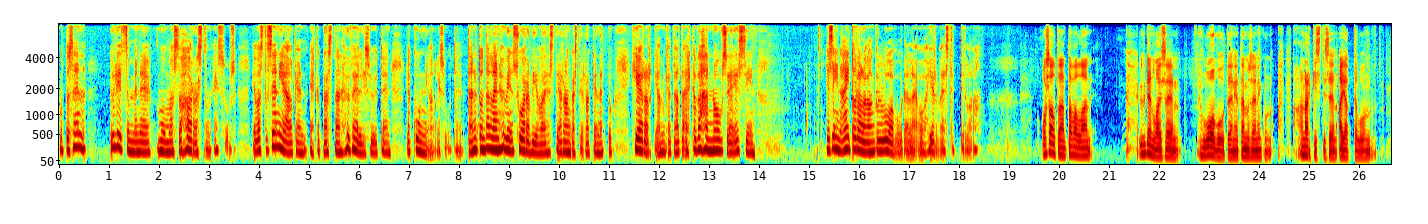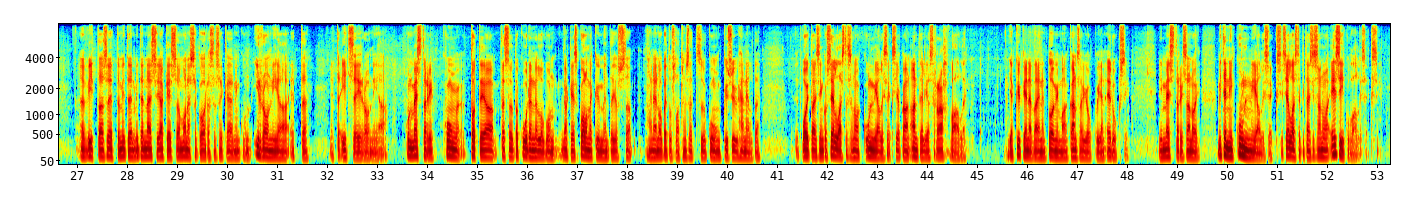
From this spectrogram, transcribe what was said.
Mutta sen ylitse menee muun muassa harrastuneisuus. Ja vasta sen jälkeen ehkä päästään hyvällisyyteen ja kunniallisuuteen. Tämä nyt on tällainen hyvin suoraviivaisesti ja rankasti rakennettu hierarkia, mikä täältä ehkä vähän nousee esiin. Ja siinä ei todellakaan kyllä luovuudelle ole hirveästi tilaa. Osaltaan tavallaan yhdenlaiseen luovuuteen ja tämmöiseen niin kuin anarkistiseen ajatteluun viittaa se, että miten, miten näissä jakeissa on monessa kohdassa sekä niin kuin ironiaa että, että itseironiaa. Kun mestari Kung toteaa tässä tuota kuudennen luvun jakeessa 30, jossa hänen opetuslapsensa Kung kysyy häneltä, että voitaisiinko sellaista sanoa kunnialliseksi, joka on antelias rahvaalle ja kykeneväinen toimimaan kansanjoukkojen eduksi, niin mestari sanoi, miten niin kunnialliseksi, sellaista pitäisi sanoa esikuvalliseksi –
